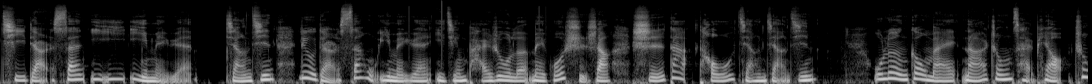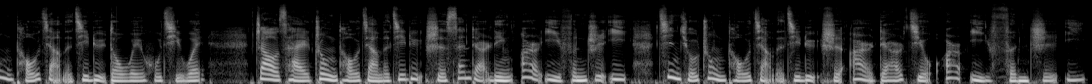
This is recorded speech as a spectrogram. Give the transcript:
七点三一一亿美元，奖金六点三五亿美元已经排入了美国史上十大头奖奖金。无论购买哪种彩票，中头奖的几率都微乎其微。照彩中头奖的几率是三点零二亿分之一，进球中头奖的几率是二点九二亿分之一。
